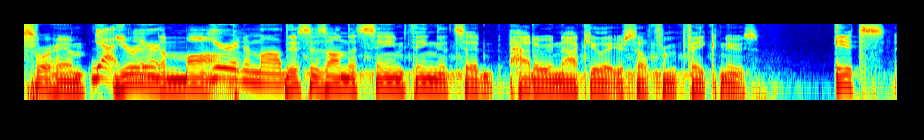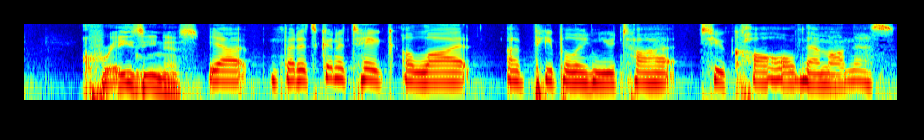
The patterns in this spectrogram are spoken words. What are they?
for him, yeah, you're, you're- in the mob. you're in a mob. This is on the same thing that said how to inoculate yourself from fake news. It's craziness. Yeah, but it's going to take a lot of people in Utah to call them on this,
